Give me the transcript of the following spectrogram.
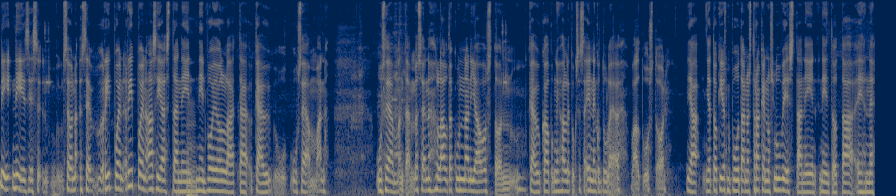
Niin, niin siis se on se riippuen, riippuen asiasta, niin, mm. niin voi olla, että käy useamman useamman tämmöisen lautakunnan jaoston käy kaupunginhallituksessa ennen kuin tulee valtuustoon. Ja, ja toki jos me puhutaan noista rakennusluvista, niin, niin tota, eihän ne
